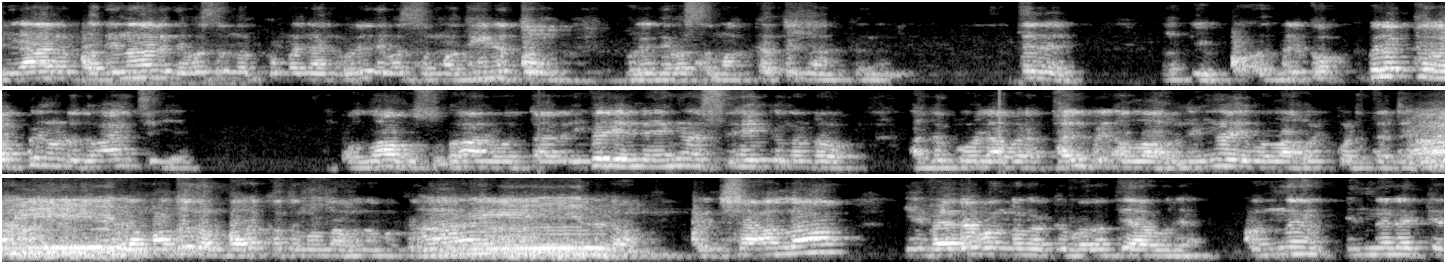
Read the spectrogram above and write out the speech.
എല്ലാവരും പതിനാല് ദിവസം നിൽക്കുമ്പോൾ ഞാൻ ഒരു ദിവസം മദീനത്തും ഒരു ദിവസം മക്കത്തും ഞാൻ നിൽക്കുന്നുണ്ട്. ഇവരൊക്കെ റബ്ബിനോട് ദ്വാ ചെയ്യാം. അള്ളാഹു സുബാനു വ തആല ഇവർ എന്നെ എങ്ങനെ സ്നേഹിക്കുന്നുണ്ടോ? അതുപോലെ അവരെ കൽബിൽ അള്ളാഹു നിങ്ങളെയും അള്ളാഹു ഉൾപ്പെടുത്തട്ടെ. മധുരം പറക്കത്തും അള്ളാഹു നമുക്ക് ആമീൻ. വില കൊണ്ട് ഈ നിങ്ങൾക്ക് വെറുതെ ആവില്ല ഒന്ന് ഇന്നലേക്ക്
